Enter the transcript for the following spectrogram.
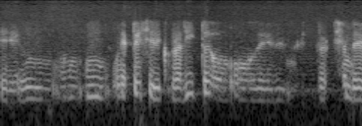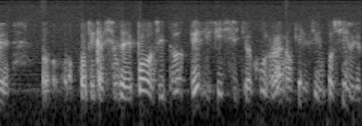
eh, un- un- una especie de corralito o de extracción de o, de depósitos, que es difícil que ocurra, no quiere decir imposible,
